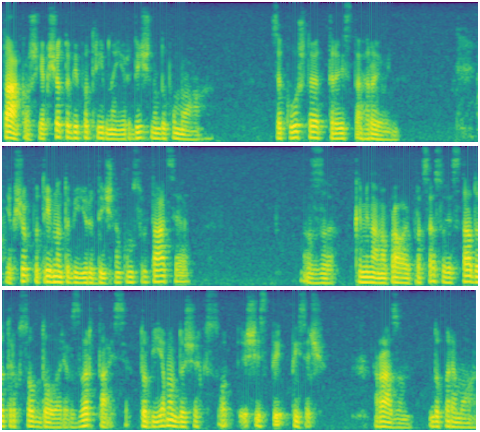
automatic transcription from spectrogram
Також, якщо тобі потрібна юридична допомога, це коштує 300 гривень. Якщо потрібна тобі юридична консультація з кримінального права і процесу від 100 до 300 доларів, звертайся, доб'ємо до 600 6 тисяч разом до перемоги.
